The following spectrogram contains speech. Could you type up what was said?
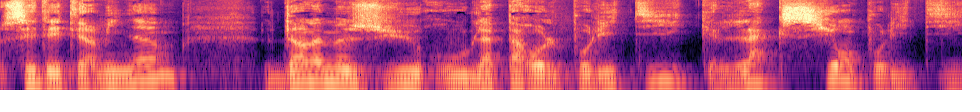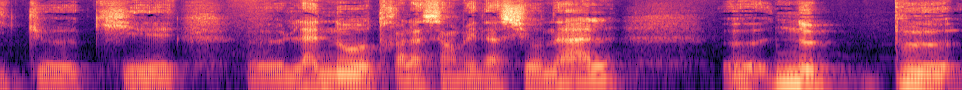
c'est déterminant dans la mesure où la parole politique, l'action politique euh, qui est euh, la nôtre à l'Assemblée nationale, ne peut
